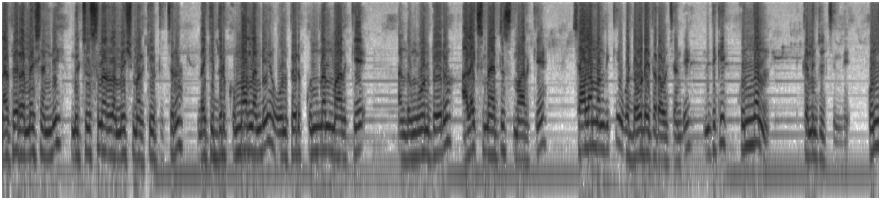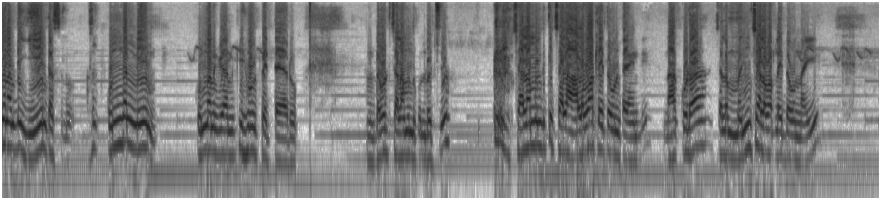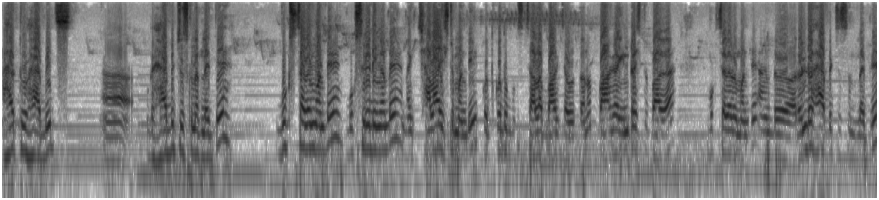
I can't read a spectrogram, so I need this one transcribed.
నా పేరు రమేష్ అండి. మీరు చూస్తున్నారు రమేష్ మార్కే యూట్యూబ్ ఛానల్. నాకు ఇద్దరు కుమారులు అండి. ఓన్ పేరు కుందన్ మార్కే అండ్ ఇంకోని పేరు అలెక్స్ మ్యాథ్యూస్ మార్కే. చాలా మందికి ఒక డౌట్ అయితే రావచ్చు అండి. ఇంతకీ కుందన్ ఇక్కడి నుంచి వచ్చింది? కుందన్ అంటే ఏంటి అసలు? అసలు కుందన్ నేమ్ కుందన్ గారికి ఎవరు పెట్టారు? డౌట్ చాలా మందికి ఉండొచ్చు. చాలా మందికి చాలా అలవాట్లు అయితే ఉంటాయండి. నాకు కూడా చాలా మంచి అలవాట్లు అయితే ఉన్నాయి. ఐ హ్యావ్ టూ హ్యాబిట్స్ ఒక హ్యాబిట్ చూసుకున్నట్లయితే బుక్స్ చదవడం అంటే బుక్స్ రీడింగ్ అంటే నాకు చాలా ఇష్టం అండి కొత్త కొత్త బుక్స్ చాలా బాగా చదువుతాను. బాగా ఇంట్రెస్ట్ బాగా బుక్స్ చదవడం అంటే అండ్ రెండో హ్యాబిట్ చూసుకున్నట్లయితే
